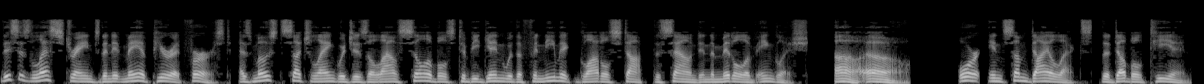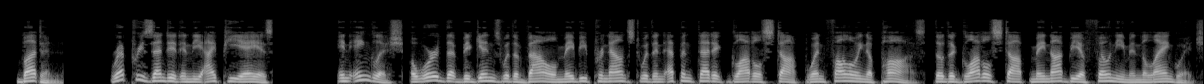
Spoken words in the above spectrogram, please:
This is less strange than it may appear at first, as most such languages allow syllables to begin with a phonemic glottal stop the sound in the middle of English, uh-oh, or, in some dialects, the double t in button, represented in the IPA as in English, a word that begins with a vowel may be pronounced with an epenthetic glottal stop when following a pause, though the glottal stop may not be a phoneme in the language.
